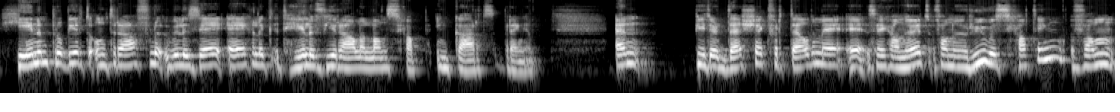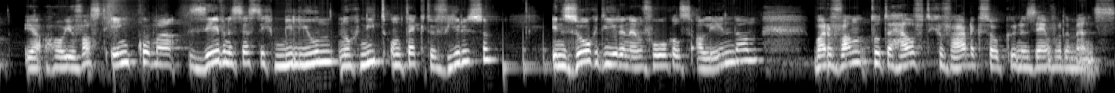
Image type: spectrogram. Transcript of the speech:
genen probeert te ontrafelen, willen zij eigenlijk het hele virale landschap in kaart brengen. En Pieter Daszak vertelde mij, eh, zij gaan uit van een ruwe schatting van, ja, hou je vast, 1,67 miljoen nog niet ontdekte virussen. In zoogdieren en vogels alleen dan, waarvan tot de helft gevaarlijk zou kunnen zijn voor de mens.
